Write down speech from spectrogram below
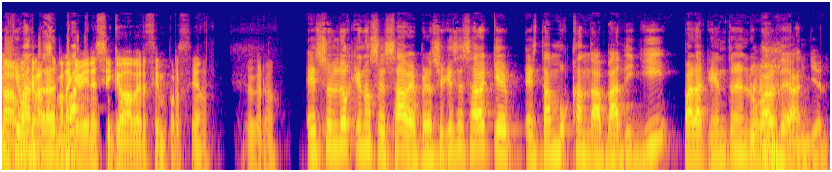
Y Claro, que porque la semana Va- que viene sí que va a haber 100%, yo creo. Eso es lo que no se sabe, pero sí que se sabe que están buscando a Buddy G para que entre en lugar de Ángel.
